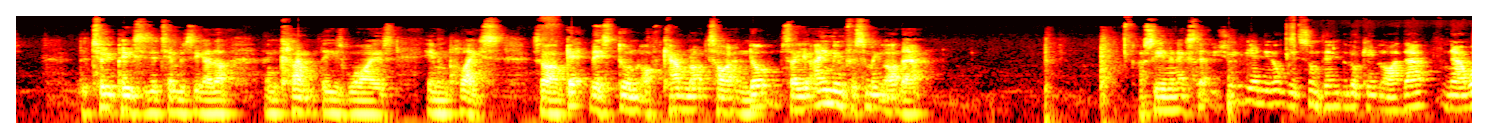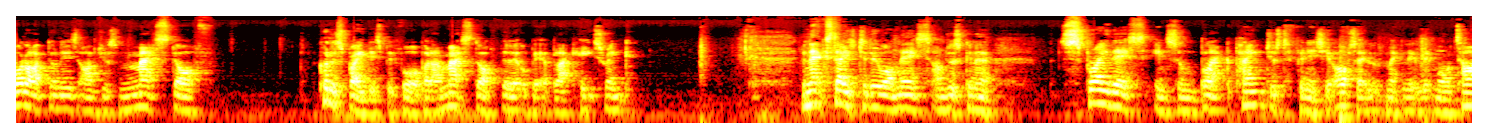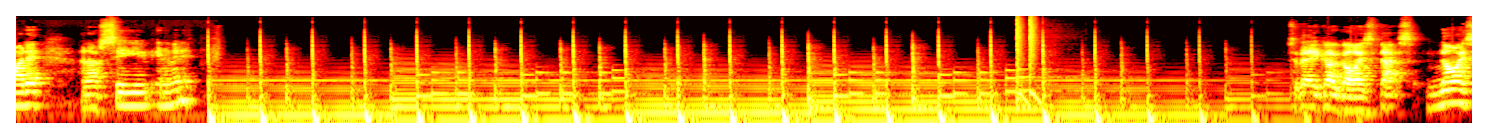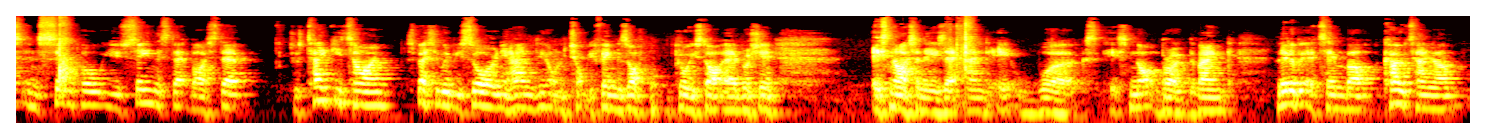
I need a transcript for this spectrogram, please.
the two pieces of timber together and clamp these wires in place. So I'll get this done off camera, tightened up. So you're aiming for something like that. I'll see you in the next step. You should be ending up with something looking like that. Now what I've done is I've just masked off, could have sprayed this before, but I masked off the little bit of black heat shrink. The next stage to do on this, I'm just gonna spray this in some black paint just to finish it off so it looks make it a little bit more tidy and I'll see you in a minute. So there you go guys, that's nice and simple. You've seen the step by step. Just take your time, especially with your saw in your hand. You don't want to chop your fingers off before you start airbrushing it's nice and easy and it works. It's not broke the bank. A little bit of timber, coat hanger,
